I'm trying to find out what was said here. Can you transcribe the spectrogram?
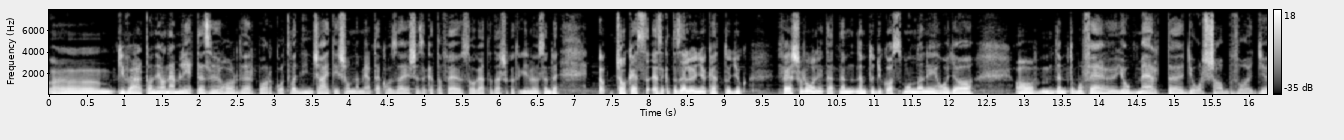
ö, kiváltani a nem létező hardware parkot, vagy nincs IT, és nem értek hozzá, és ezeket a felhőszolgáltatásokat igénybe veszem, de csak ez, ezeket az előnyöket tudjuk felsorolni? Tehát nem, nem tudjuk azt mondani, hogy a, a, nem tudom, a felhő jobb, mert gyorsabb, vagy,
